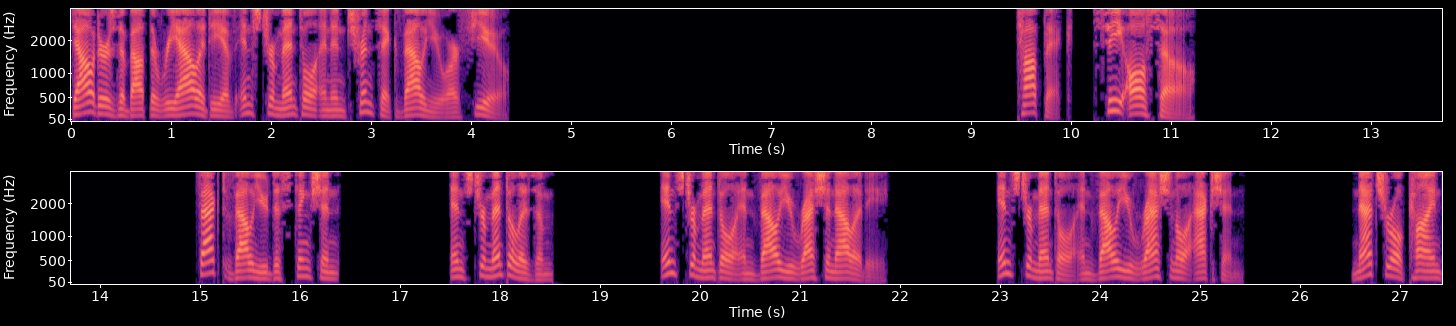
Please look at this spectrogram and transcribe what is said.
Doubters about the reality of instrumental and intrinsic value are few. Topic. See also Fact-value distinction Instrumentalism Instrumental and value rationality Instrumental and value rational action Natural kind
